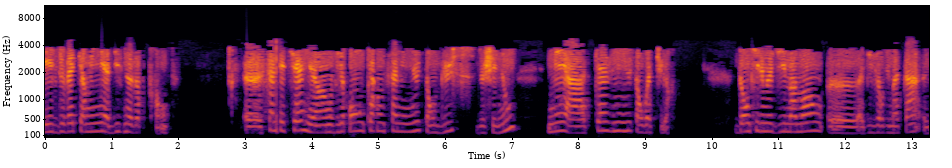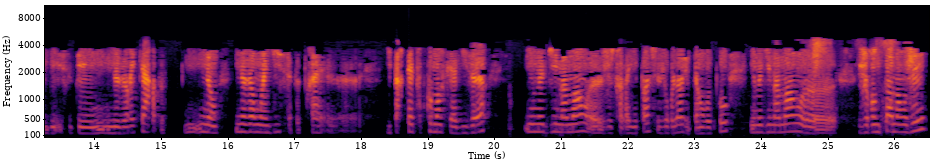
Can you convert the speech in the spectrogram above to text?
Et il devait terminer à 19h30. Euh, Saint-Étienne est à environ 45 minutes en bus de chez nous, mais à 15 minutes en voiture. Donc il me dit, maman, euh, à 10 heures du matin, c'était 9h15, à peu- non, 9h moins 10 à peu près, euh, il partait pour commencer à 10 heures. Il me dit, maman, euh, je travaillais pas ce jour-là, j'étais en repos. Il me dit, maman, je rentre pas manger.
